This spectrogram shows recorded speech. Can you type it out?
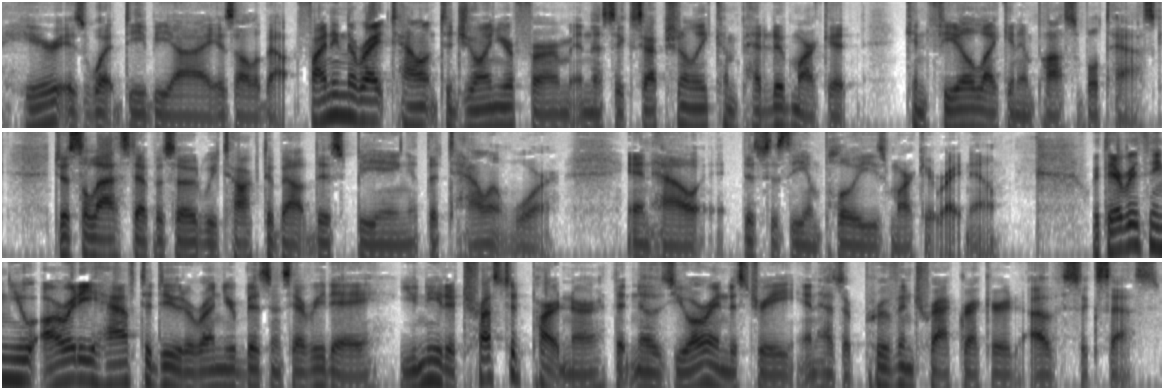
here is what dbi is all about. Finding the right talent to join your firm in this exceptionally competitive market can feel like an impossible task. Just the last episode, we talked about this being the talent war and how this is the employees market right now. With everything you already have to do to run your business every day, you need a trusted partner that knows your industry and has a proven track record of success.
